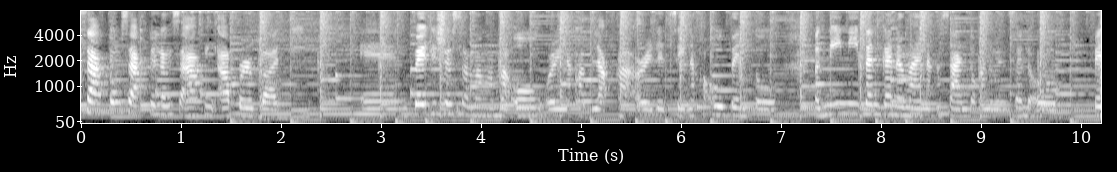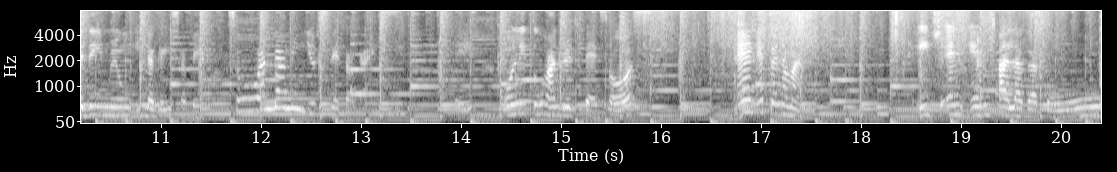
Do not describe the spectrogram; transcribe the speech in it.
Saktong-sakto lang sa aking upper body. And pwede siya sa mga maong or naka-black ka or let's say naka-open to. Pag niinitan ka naman, nakasanto ka naman sa loob, pwede mo yung ilagay sa bewang. So, ang daming use nito guys. Only 200 pesos. And ito naman, H&M talaga to.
